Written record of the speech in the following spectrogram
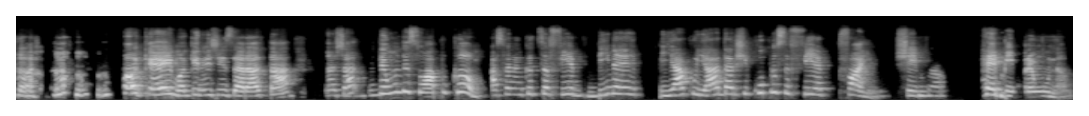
ok, mă chinui și în seara asta, așa, de unde să o apucăm, astfel încât să fie bine ea cu ea, dar și cuplu să fie fain și da. happy împreună.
